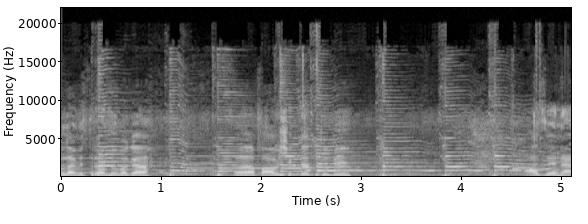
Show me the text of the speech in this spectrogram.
चला मित्रांनो बघा. पाहू शकतात तुम्ही. आज आहे ना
